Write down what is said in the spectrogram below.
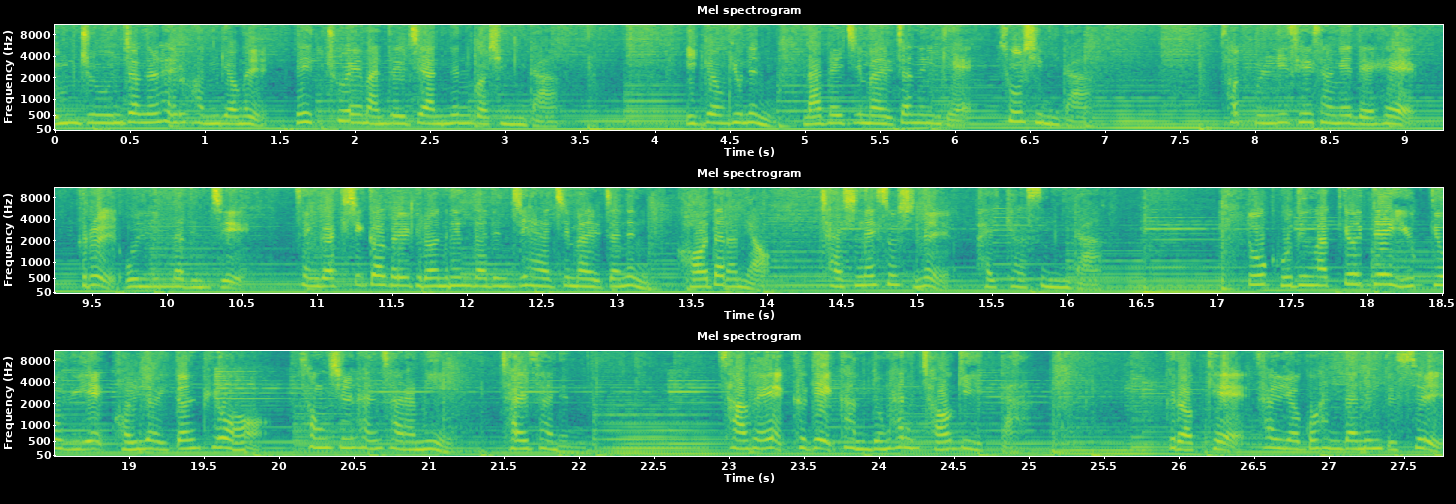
음주운전을 할 환경을 애초에 만들지 않는 것입니다. 이경규는 나대지 말자는 게 소신이다. 섣불리 세상에 대해 글을 올린다든지 생각 시각을 드러낸다든지 하지 말자는 거다라며 자신의 소신을 밝혔습니다. 또 고등학교 때 육교 위에 걸려있던 표어 성실한 사람이 잘 사는 사회에 크게 감동한 적이 있다. 그렇게 살려고 한다는 뜻을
